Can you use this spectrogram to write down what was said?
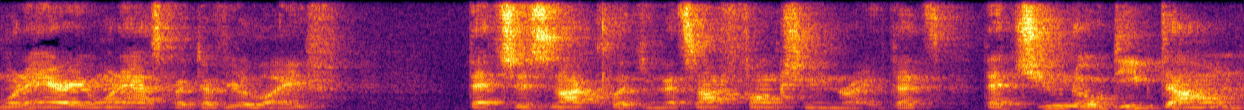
one area, one aspect of your life that's just not clicking, that's not functioning right. That's that you know deep down,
